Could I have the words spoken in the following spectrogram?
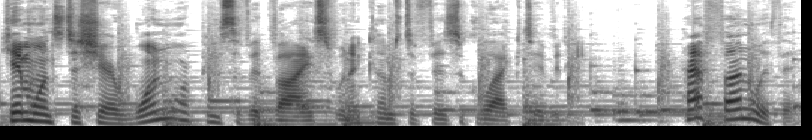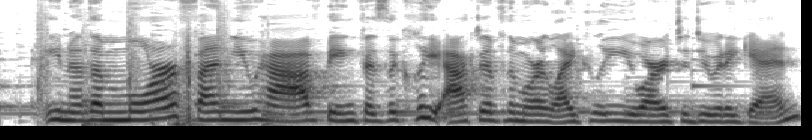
Kim wants to share one more piece of advice when it comes to physical activity. Have fun with it. You know, the more fun you have being physically active, the more likely you are to do it again.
